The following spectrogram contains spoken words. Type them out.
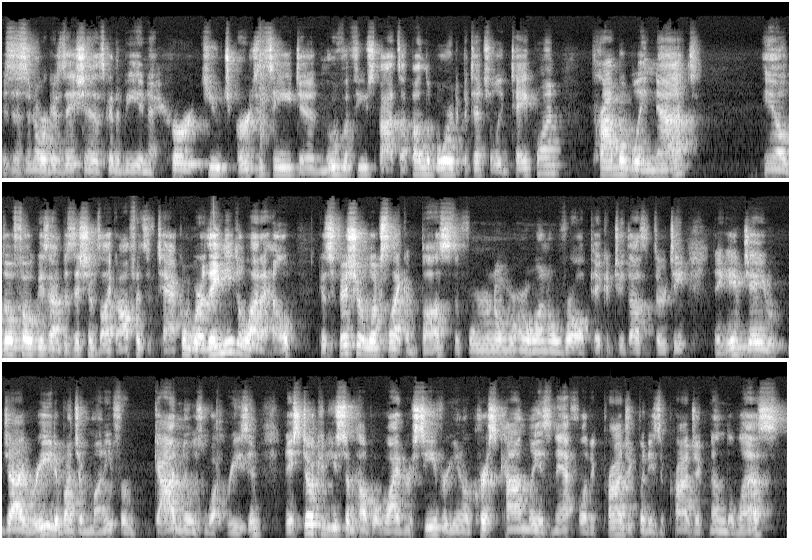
Is this an organization that's going to be in a huge urgency to move a few spots up on the board to potentially take one? Probably not. You know, they'll focus on positions like offensive tackle where they need a lot of help because Fisher looks like a bust, the former number one overall pick in 2013. They gave Jay, Jah Reid a bunch of money for God knows what reason. They still could use some help at wide receiver. You know, Chris Conley is an athletic project, but he's a project nonetheless.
